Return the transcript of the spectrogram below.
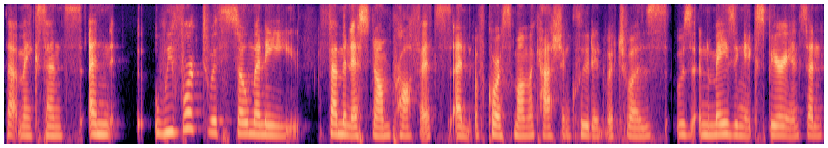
that makes sense. And we've worked with so many feminist nonprofits, and of course, Mama Cash included, which was was an amazing experience. And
